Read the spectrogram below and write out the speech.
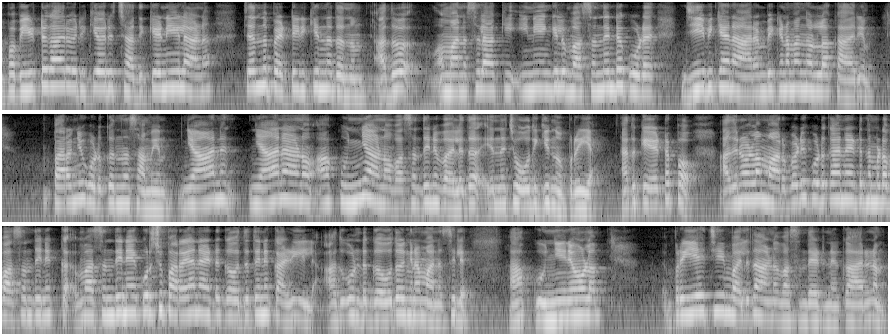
അപ്പോൾ വീട്ടുകാരൊരുക്കിയ ഒരു ചതിക്കെണിയിലാണ് ചെന്ന് പെട്ടിരിക്കുന്നതെന്നും അത് മനസ്സിലാക്കി ഇനിയെങ്കിലും വസന്തിന്റെ കൂടെ ജീവിക്കാൻ ആരംഭിക്കണമെന്നുള്ള കാര്യം പറഞ്ഞു കൊടുക്കുന്ന സമയം ഞാൻ ഞാനാണോ ആ കുഞ്ഞാണോ വസന്തിന് വലുത് എന്ന് ചോദിക്കുന്നു പ്രിയ. അത് കേട്ടപ്പോൾ അതിനുള്ള മറുപടി കൊടുക്കാനായിട്ട് നമ്മുടെ വസന്തിന് വസന്തിനെ കുറിച്ച് പറയാനായിട്ട് ഗൗതത്തിന് കഴിയില്ല. അതുകൊണ്ട് ഗൗതം ഇങ്ങനെ മനസ്സിൽ ആ കുഞ്ഞിനോളം പ്രിയേച്ചിയും വലുതാണ് വസന്തേട്ടന്. കാരണം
